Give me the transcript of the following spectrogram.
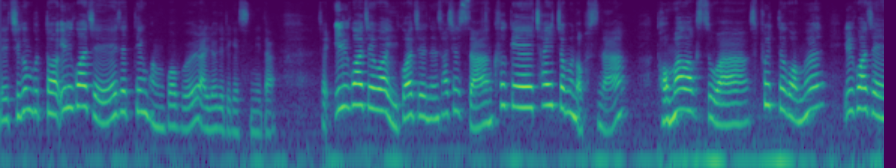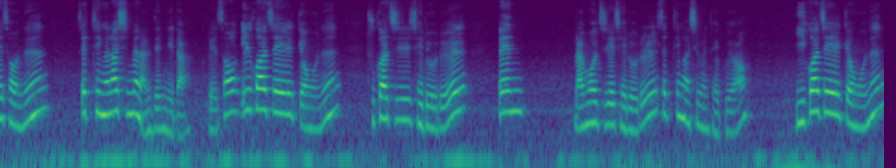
네, 지금부터 1과제의 세팅 방법을 알려드리겠습니다. 자, 1과제와 2과제는 사실상 크게 차이점은 없으나 더마왁스와 스프리트검은 1과제에서는 세팅을 하시면 안 됩니다. 그래서 1과제일 경우는 두 가지 재료를 뺀 나머지의 재료를 세팅하시면 되고요. 2과제일 경우는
